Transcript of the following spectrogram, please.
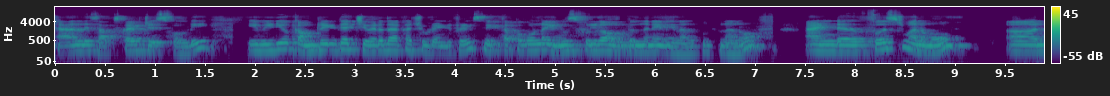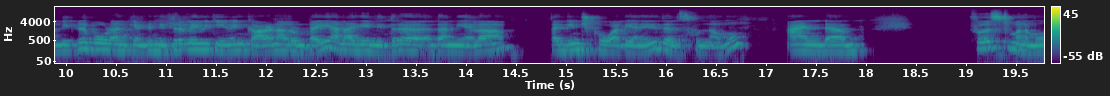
ఛానల్ని సబ్స్క్రైబ్ చేసుకోండి. ఈ వీడియో కంప్లీట్గా చివరి దాకా చూడండి ఫ్రెండ్స్. మీకు తప్పకుండా యూస్ఫుల్గా ఉంటుందని నేను అనుకుంటున్నాను. అండ్ ఫస్ట్ మనము నిద్రపోవడానికి అంటే నిద్రలేమికి ఏమేమి కారణాలు ఉంటాయి అలాగే నిద్ర దాన్ని ఎలా తగ్గించుకోవాలి అనేది తెలుసుకుందాము. అండ్ ఫస్ట్ మనము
